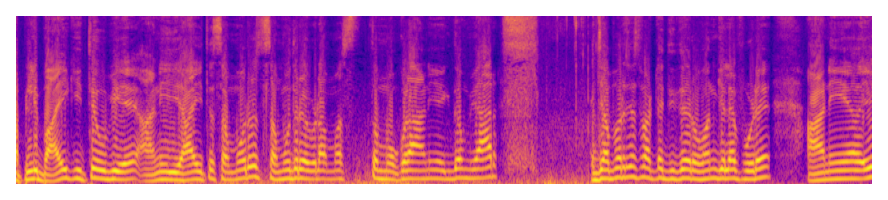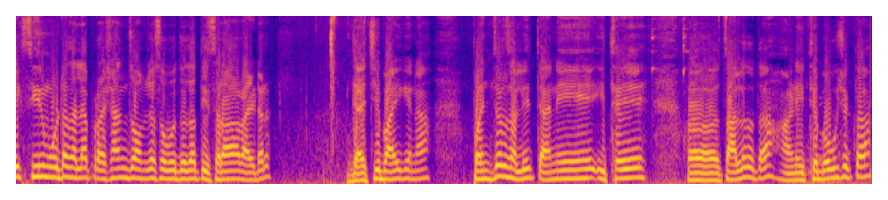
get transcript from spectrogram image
आपली बाईक इथे उभी आहे आणि ह्या इथे समोरच समुद्र एवढा मस्त मोकळा आणि एकदम यार जबरदस्त वाटतं तिथे रोहन गेलाय पुढे. आणि एक सीन मोठा झाला. प्रशांत जो आमच्यासोबत होता तिसरा रायडर त्याची बाईक आहे ना पंक्चर झाली. त्याने इथे चालत होता. आणि इथे बघू शकता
